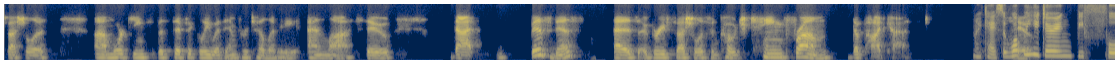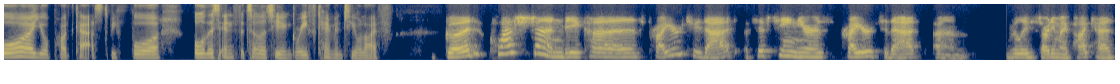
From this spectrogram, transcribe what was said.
specialist, um, working specifically with infertility and loss. So that business as a grief specialist and coach came from the podcast. Okay, so what so, were you doing before your podcast, before all this infertility and grief came into your life? Good question, because prior to that, 15 years prior to that, um, really starting my podcast,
